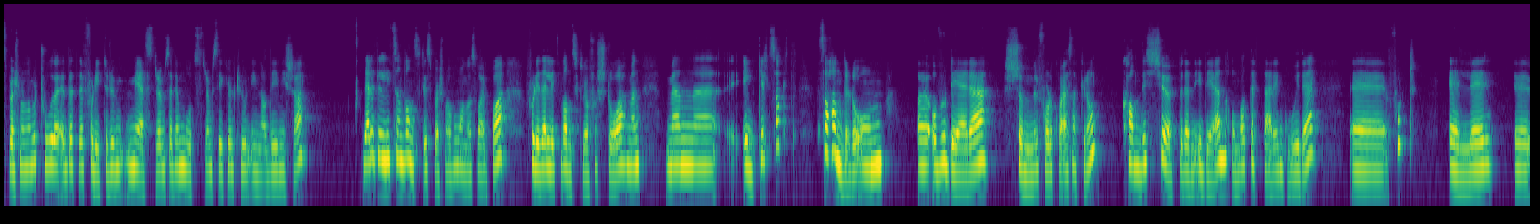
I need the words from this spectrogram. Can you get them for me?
Spørsmål nummer to, dette flyter du medstrøms eller motstrøms i kulturen innad i nisja. Det er et litt sånn vanskelig spørsmål for mange å svare på, fordi det er litt vanskelig å forstå. Men men eh, enkelt sagt så handler det om eh, å vurdere Skjønner folk hva jeg snakker om? Kan de kjøpe den ideen om at dette er en god idé eh, fort? Eller eh,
